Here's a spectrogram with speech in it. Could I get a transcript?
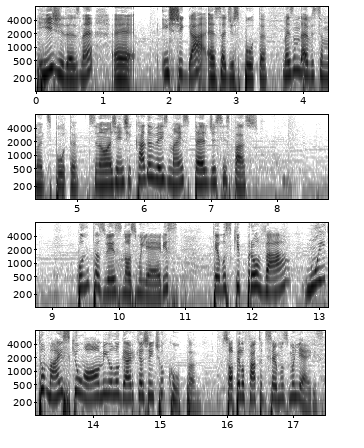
rígidas, né? É, instigar essa disputa, mas não deve ser uma disputa, senão a gente cada vez mais perde esse espaço. Quantas vezes nós mulheres temos que provar muito mais que um homem o lugar que a gente ocupa, só pelo fato de sermos mulheres.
